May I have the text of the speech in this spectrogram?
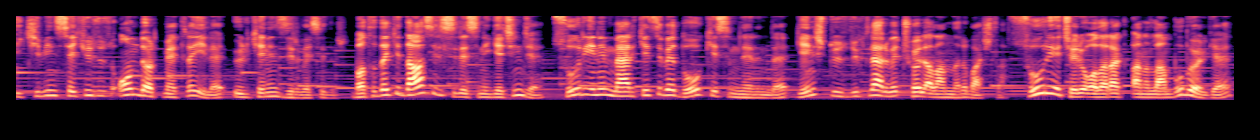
2814 metre ile ülkenin zirvesidir. Batıdaki dağ silsilesini geçince Suriye'nin merkezi ve doğu kesimlerinde geniş düzlükler ve çöl alanları başlar. Suriye çölü olarak anılan bu bölge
